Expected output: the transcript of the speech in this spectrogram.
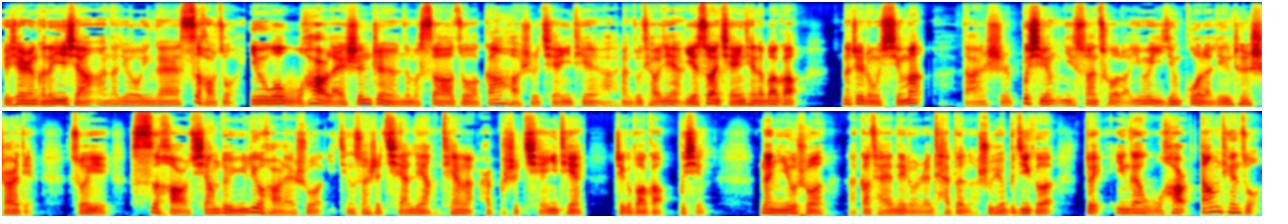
有些人可能一想啊，那就应该四号做，因为我五号来深圳，那么四号做刚好是前一天啊，满足条件也算前一天的报告。那这种行吗？答案是不行，你算错了，因为已经过了凌晨十二点。所以四号相对于六号来说，已经算是前两天了，而不是前一天。这个报告不行。那你又说啊，刚才那种人太笨了，数学不及格。对，应该五号当天做，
